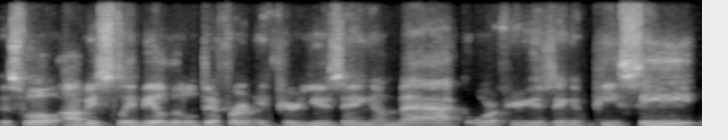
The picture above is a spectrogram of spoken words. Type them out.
This will obviously be a little different if you're using a Mac or if you're using a PC.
